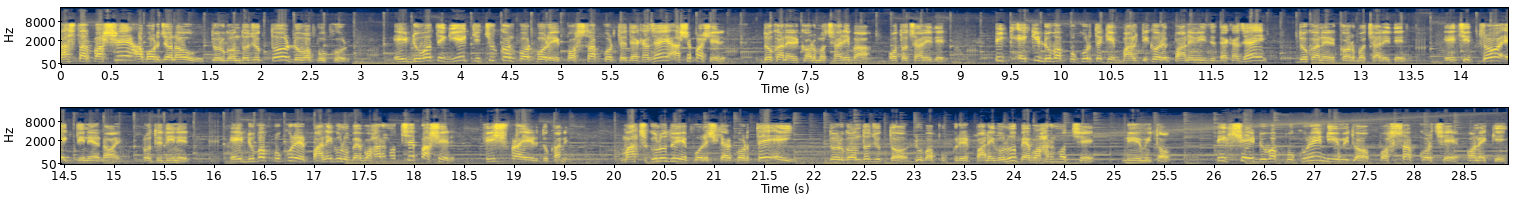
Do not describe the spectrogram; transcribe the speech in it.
রাস্তার পাশে আবর্জনাও দুর্গন্ধযুক্ত ডুবা পুকুর। এই ডুবাতে গিয়ে কিছুক্ষণ পর পরে প্রস্রাব করতে দেখা যায় আশেপাশের দোকানের কর্মচারী বা পথচারীদের। ঠিক একই ডুবা পুকুর থেকে বালতি করে পানি নিতে দেখা যায় দোকানের কর্মচারীদের। এই চিত্র একদিনের নয়, প্রতিদিনের। এই ডুবা পুকুরের পানিগুলো ব্যবহার হচ্ছে পাশের ফিশ ফ্রাইয়ের দোকানে। মাছগুলো ধুয়ে পরিষ্কার করতে এই দুর্গন্ধযুক্ত ডুবা পুকুরের পানিগুলো ব্যবহার হচ্ছে নিয়মিত। ঠিক সেই ডুবা পুকুরে নিয়মিত প্রস্রাব করছে অনেকেই।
